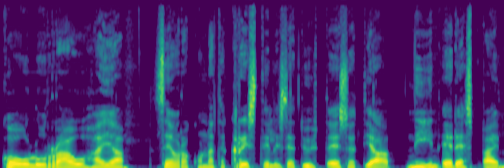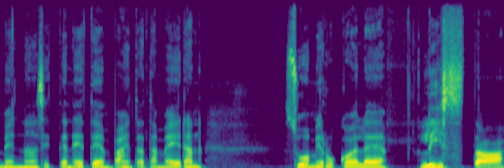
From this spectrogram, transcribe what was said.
koulurauha ja seurakunnat ja kristilliset yhteisöt ja niin edespäin mennään sitten eteenpäin tätä meidän Suomi rukoilee listaa.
